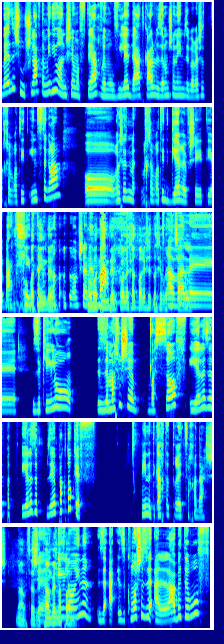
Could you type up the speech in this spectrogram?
באיזשהו שלב תמיד יהיו אנשי מפתח ומובילי דעת קהל, וזה לא משנה אם זה ברשת חברתית אינסטגרם, או רשת חברתית גרב שתהיה בעתיד. או בטינדר. לא משנה או מה. בטינדר, כל אחד ברשת החברתית שלו. אבל אה, זה כאילו, זה משהו שבסוף יהיה לזה, יהיה לזה, זה יהיה פג תוקף. הנה, תיקח את הטרץ החדש. לא, בסדר, זה קם שכאילו, ונפל. הנה, זה, זה כמו שזה עלה בטירוף,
